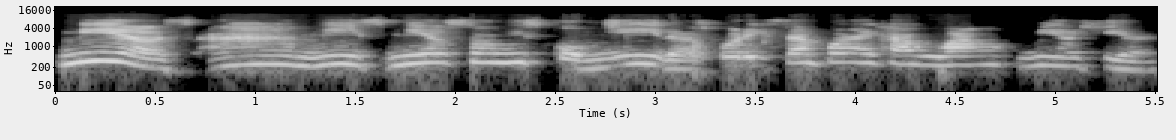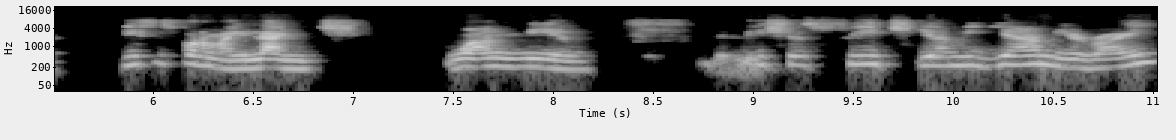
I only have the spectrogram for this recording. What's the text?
Meals, ah, miss, meals son mis comidas. For example, I have one meal here. This is for my lunch, one meal. Delicious fish, yummy, yummy, right?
